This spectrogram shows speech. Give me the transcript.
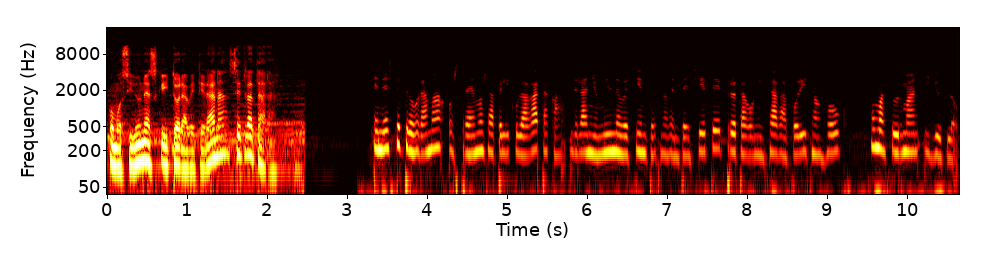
como si de una escritora veterana se tratara. En este programa os traemos la película Gattaca del año 1997 protagonizada por Ethan Hawke, Uma Thurman y Jude Law.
